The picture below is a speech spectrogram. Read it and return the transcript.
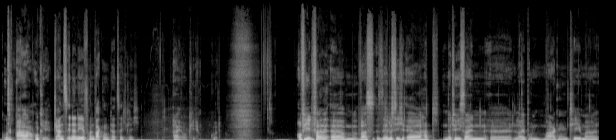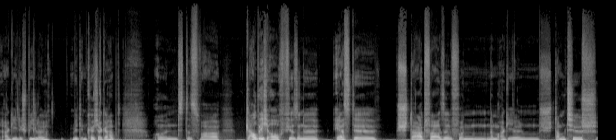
Und ah, okay. Ganz in der Nähe von Wacken tatsächlich. Ah ja, okay. Auf jeden Fall ähm, war es sehr lustig. Er hat natürlich sein äh, Leib- und Magenthema agile Spiele mit im Köcher gehabt. Und das war, glaube ich, auch für so eine erste Startphase von einem agilen Stammtisch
